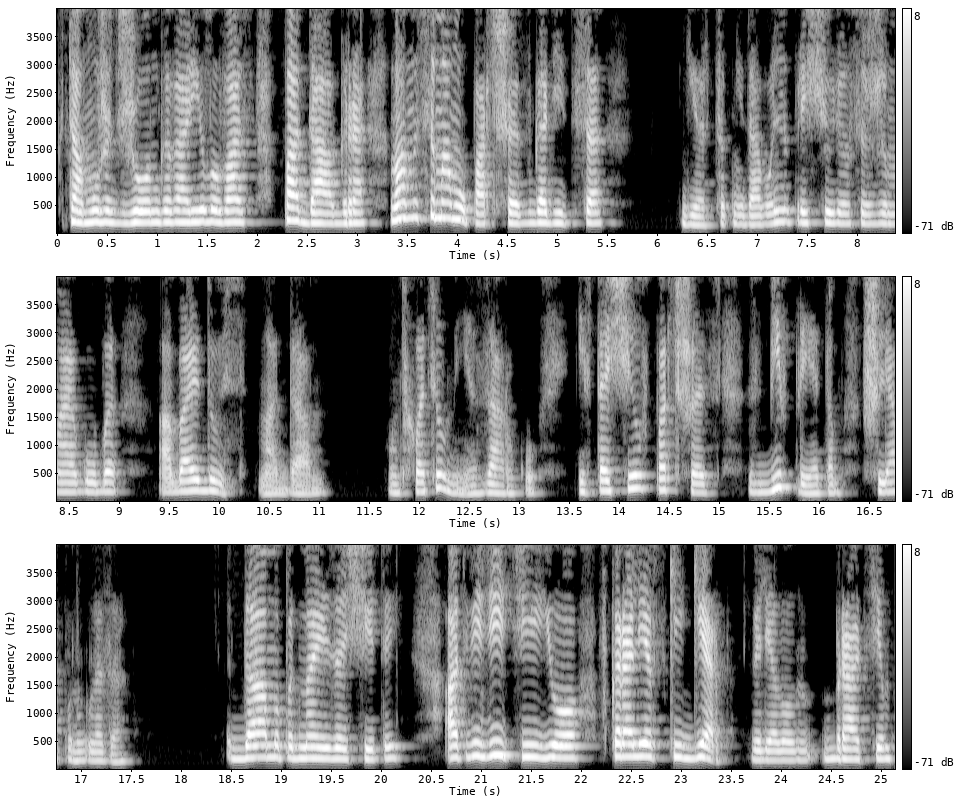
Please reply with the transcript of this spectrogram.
«К тому же Джон говорил, у вас подагра, вам и самому портшес сгодится». Герцог недовольно прищурился, сжимая губы. «Обойдусь, мадам». Он схватил меня за руку и втащил в портшес, сбив при этом шляпу на глаза. «Дама под моей защитой, отвезите ее в королевский герб», велел он братьям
